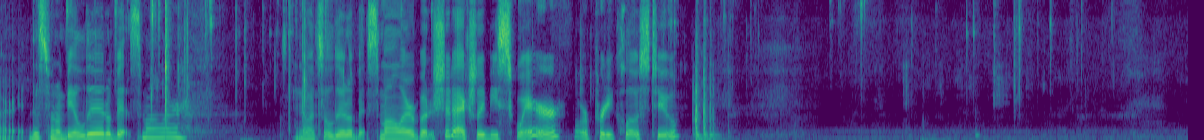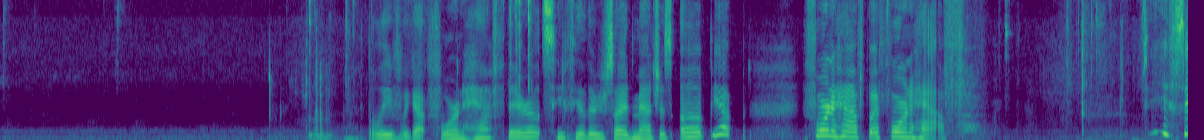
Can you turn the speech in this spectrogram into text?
All right, this one will be a little bit smaller. I know it's a little bit smaller, but it should actually be square or pretty close to. Believe we got four and a half there. Let's see if the other side matches up. Yep, four and a half by four and a half. See, see,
